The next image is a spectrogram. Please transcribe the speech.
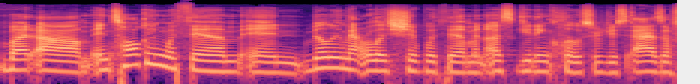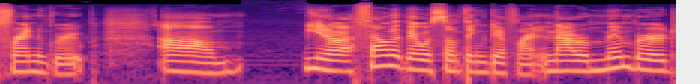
but um, in talking with them and building that relationship with them, and us getting closer just as a friend group, um, you know, I found that there was something different, and I remembered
